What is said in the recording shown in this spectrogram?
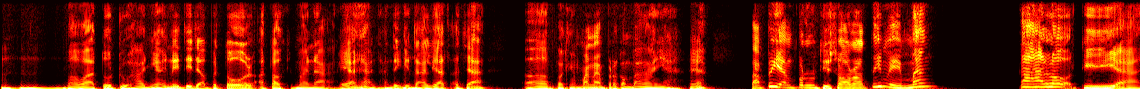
Mhm. bahwa tuduhannya ini tidak betul atau gimana ya Ya, nanti kita lihat aja eh, bagaimana perkembangannya ya. Tapi yang perlu disoroti memang kalau dia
